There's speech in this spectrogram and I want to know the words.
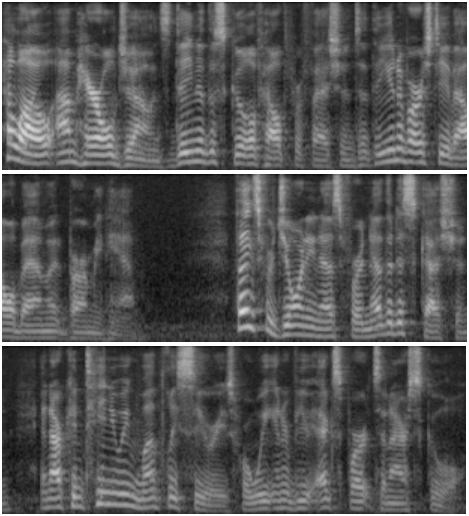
Hello, I'm Harold Jones, Dean of the School of Health Professions at the University of Alabama at Birmingham. Thanks for joining us for another discussion in our continuing monthly series where we interview experts in our school.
